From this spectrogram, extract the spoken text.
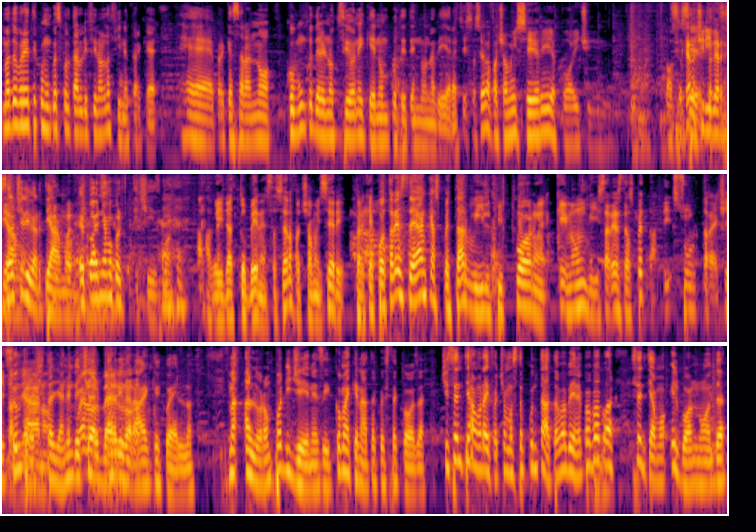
ma dovrete comunque ascoltarli fino alla fine perché, eh, perché saranno comunque delle nozioni che non potete non avere. Sì, stasera facciamo i seri e poi ci... No, stasera sì, ci divertiamo. stasera ci divertiamo e poi, andiamo col feticismo. Ah, avevi detto bene, stasera facciamo i seri, perché potreste anche aspettarvi il pippone che non vi sareste aspettati sul trash italiano. Sul trash italiano E invece arriverà anche quello. Ma allora, un po' di genesi, com'è che è nata questa cosa? Ci sentiamo, dai, facciamo sta puntata, va bene, pa, pa, pa, sentiamo il buon mod.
